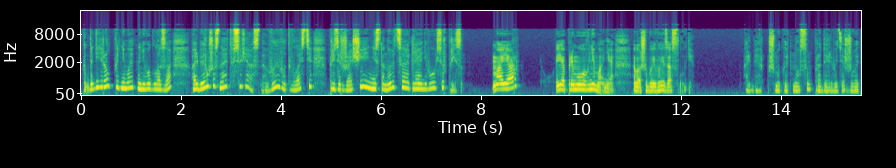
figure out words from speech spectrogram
Когда генерал поднимает на него глаза, Альбер уже знает все ясно. Вывод власти придержащие не становится для него сюрпризом. «Майор!» Я приму во внимание ваши боевые заслуги». Альбер шмыгает носом, Продель выдерживает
